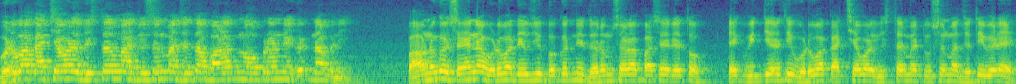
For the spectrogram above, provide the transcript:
વડવા કાછિયાવાડ વિસ્તારમાં ટ્યુશનમાં જતા બાળકનો અપહરણની ઘટના બની. ભાવનગર શહેરના વડવા દેવજી ભગતની ધર્મશાળા પાસે રહેતો એક વિદ્યાર્થી વડવા કાછિયાવાડ વિસ્તારમાં ટ્યુશનમાં જતી વેળાએ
